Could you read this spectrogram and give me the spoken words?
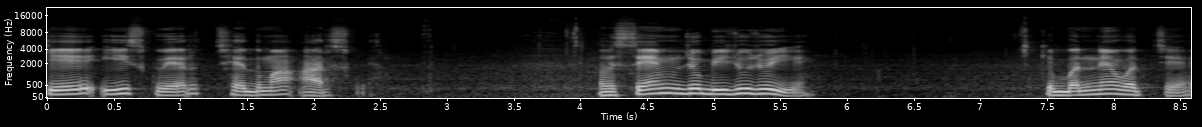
કે ઈ સ્ક્વેર છેદમાં આર સ્ક્વેર હવે સેમ જો બીજું જોઈએ કે બંને વચ્ચે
